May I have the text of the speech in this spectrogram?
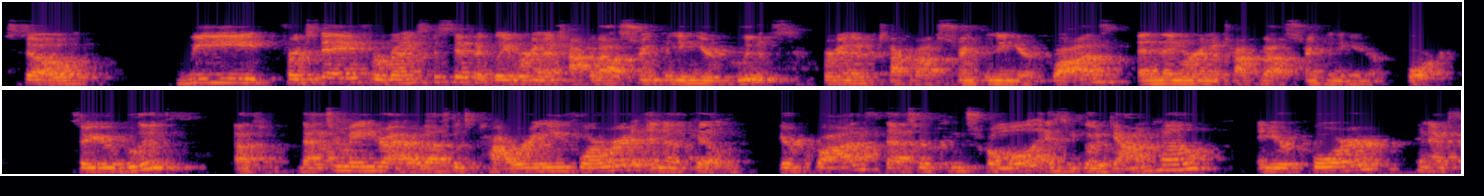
So we, for today, for running specifically, we're going to talk about strengthening your glutes, we're going to talk about strengthening your quads, and then we're going to talk about strengthening your core. So your glutes that's, that's your main driver. That's what's powering you forward and uphill. Your quads, that's your control as you go downhill. And your core connects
